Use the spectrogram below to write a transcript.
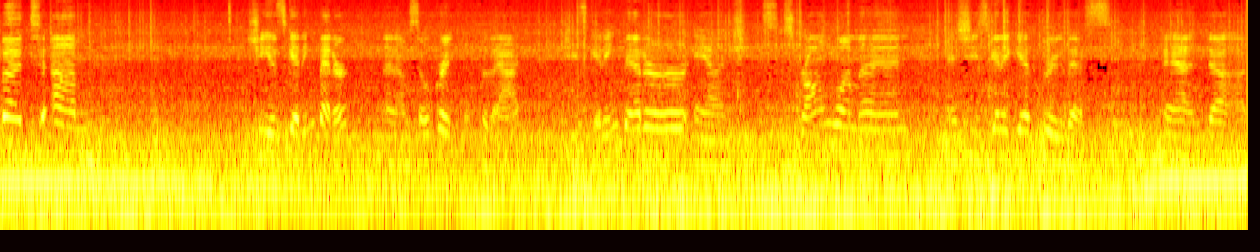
But um, she is getting better, and I'm so grateful for that. She's getting better, and she's a strong woman, and she's going to get through this. And uh,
